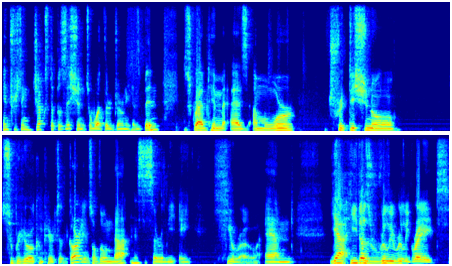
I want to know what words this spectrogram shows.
interesting juxtaposition to what their journey has been. Described him as a more traditional superhero compared to the Guardians, although not necessarily a hero. And yeah, he does really, really great.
